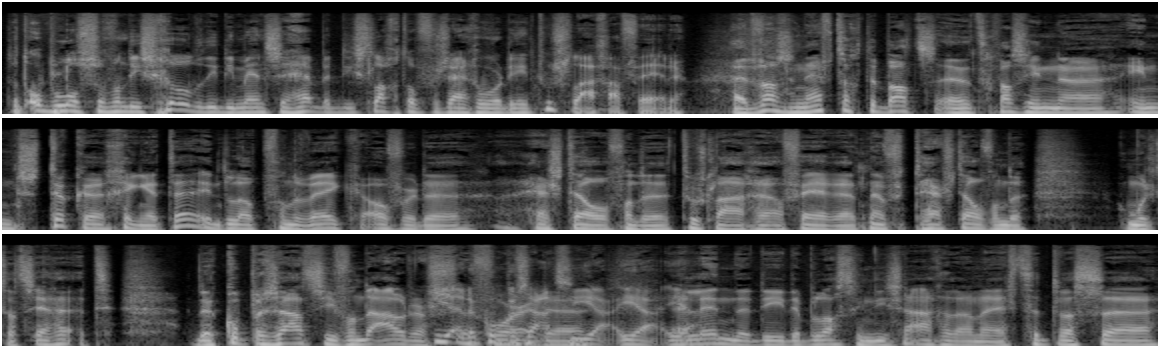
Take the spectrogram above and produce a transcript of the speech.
dat oplossen van die schulden die die mensen hebben, die slachtoffer zijn geworden in die toeslagenaffaire. Het was een heftig debat. Het was in, eh, in stukken ging het hè, in de loop van de week over de herstel van de toeslagenaffaire. Nou, het herstel van de. Hoe moet ik dat zeggen? Het, de compensatie van de ouders Ja, de voor compensatie, de ja, ja, ja. ellende die de Belastingdienst aangedaan heeft. Het was... eh, Eh,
